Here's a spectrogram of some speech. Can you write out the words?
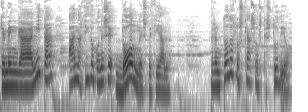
que menganita ha nacido con ese don especial. Pero en todos los casos que estudio,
